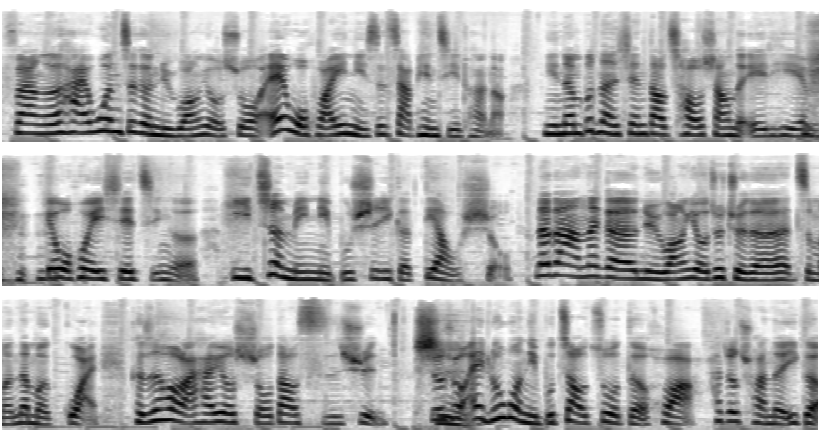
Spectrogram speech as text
反而还问这个女网友说：“哎、欸，我怀疑你是诈骗集团啊，你能不能先到超商的 ATM 给我汇一些金额，以证明你不是一个钓手？”那当然，那个女网友就觉得怎么那么怪。可是后来她又收到私讯，就说：“哎、欸，如果你不照做的话，他就传了一个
